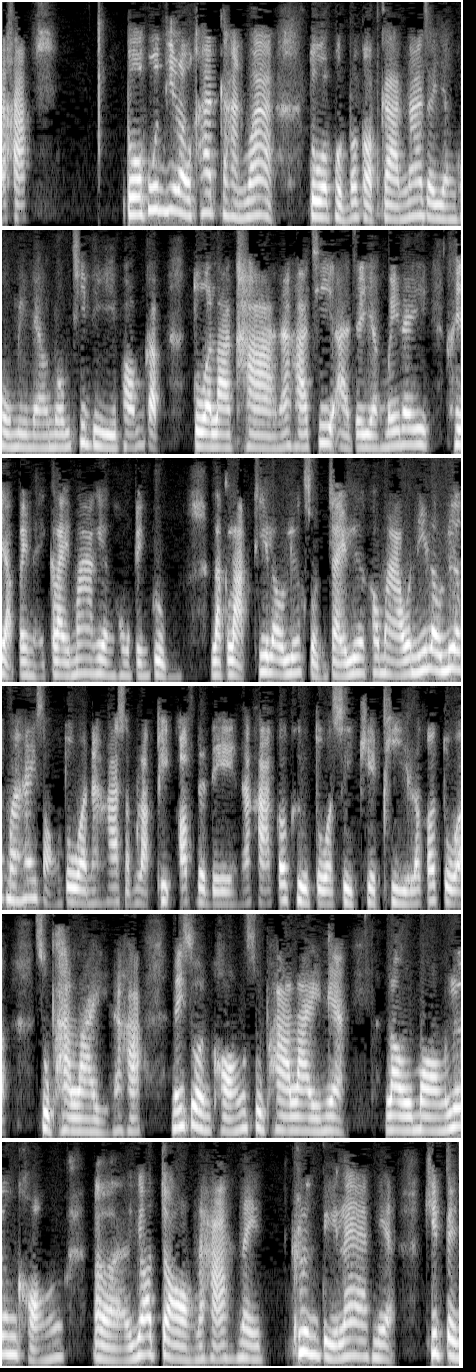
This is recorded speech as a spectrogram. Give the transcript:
นะคะ ตัวหุ้นที่เราคาดการว่าตัวผลประกอบการน่าจะยังคงมีแนวโน้มที่ดี พร้อมกับตัวราคานะคะ ที่อาจจะยังไม่ได้ขยับไปไหนไกลมากยังคงเป็นกลุ่มหลักๆ ที่เราเลือกสนใจเลือกเข้ามา วันนี้เราเลือกมาให้ 2 ตัวนะคะสำหรับ Pick of the Day นะคะ ก็คือตัว CKP แล้วก็ตัวสุภาลัยนะคะ ในส่วนของสุภาลัยเนี่ยเรามองเรื่องของยอดจองนะคะใน ครึ่งปีแรกเนี่ยคิดเป็น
